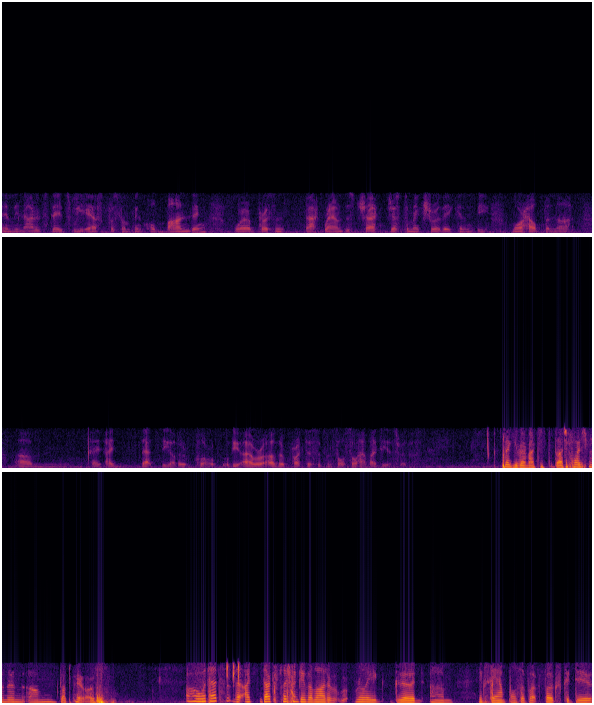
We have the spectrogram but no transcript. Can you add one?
In the United States, we ask for something called bonding, where a person's background is checked just to make sure they can be more help than not. Um, I, I, that's the other the, our other participants also have ideas for this. Thank you very much, Dr. Fleischman and um, Dr. Palos. Oh, that's the, I, Dr. Fleischman gave a lot of really good um, examples of what folks could do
